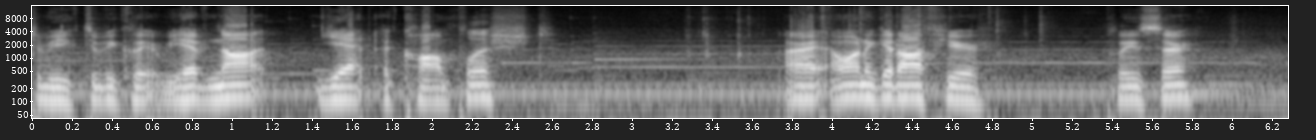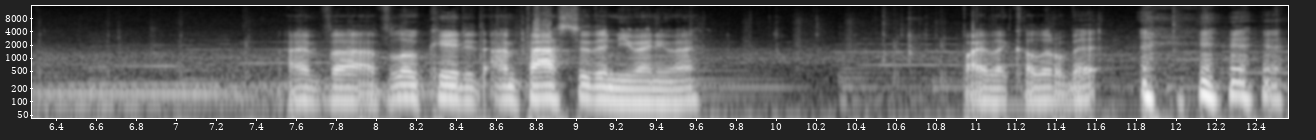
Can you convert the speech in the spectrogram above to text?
to be to be clear. We have not yet accomplished Alright, I want to get off here. Please, sir. I've, uh, I've located... I'm faster than you anyway. By like a little bit.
